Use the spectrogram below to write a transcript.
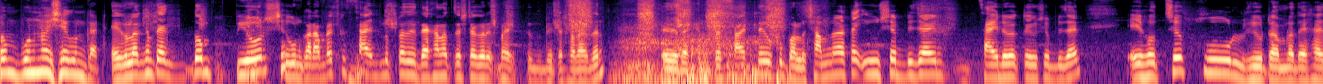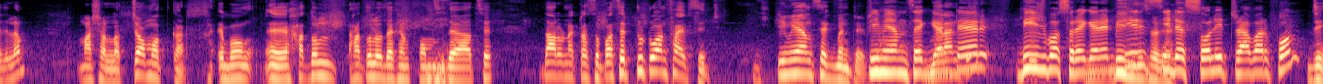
সম্পূর্ণই সেগুন কাঠ। এগুলো কিন্তু একদম পিওর সেগুন কাঠ। আমরা একটু সাইড লুকটা যদি দেখানোর চেষ্টা করি। ভাই একটু যদি এটা সরাই দেন। এই যে দেখেন এটা সাইড থেকেও খুব ভালো। সামনেও একটা ইউ শেপ ডিজাইন সাইডেও একটা ইউ শেপ ডিজাইন এই হচ্ছে ফুল ভিউটা আমরা দেখাই দিলাম। মাশাল্লাহ চমৎকার। এবং হাতল হাতলও দেখেন ফর্ম দেওয়া আছে। দারুণ একটা sofa set two two one five seat premium সেগমেন্টের। প্রিমিয়াম সেগমেন্টের বিশ বছরের গ্যারেন্টি সিড এ সলিড রাবার ফোম জি।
